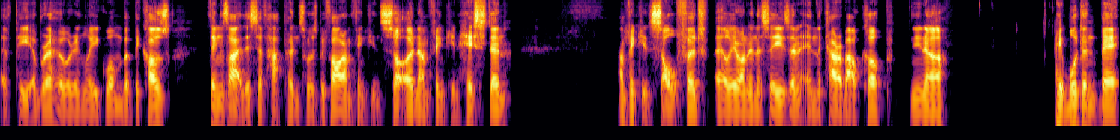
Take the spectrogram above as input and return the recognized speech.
of Peterborough, who are in League One, but because things like this have happened to us before, I'm thinking Sutton, I'm thinking Histon, I'm thinking Salford earlier on in the season in the Carabao Cup. You know, it wouldn't be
